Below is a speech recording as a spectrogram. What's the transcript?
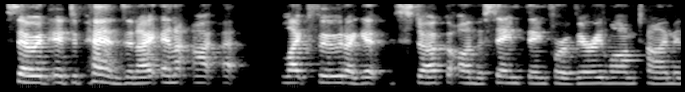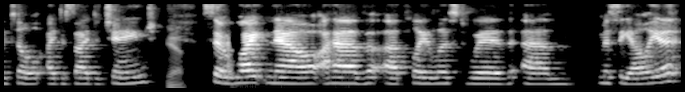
so it, it depends and i and I, I like food i get stuck on the same thing for a very long time until i decide to change Yeah. so right now i have a playlist with um missy elliott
